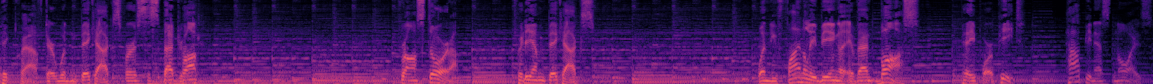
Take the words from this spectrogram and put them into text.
Pickcrafter Wooden Pickaxe vs Bedrock. Frost Frostora. Tritium Pickaxe. When you finally being a event boss. Pay for Pete. Happiness Noise.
